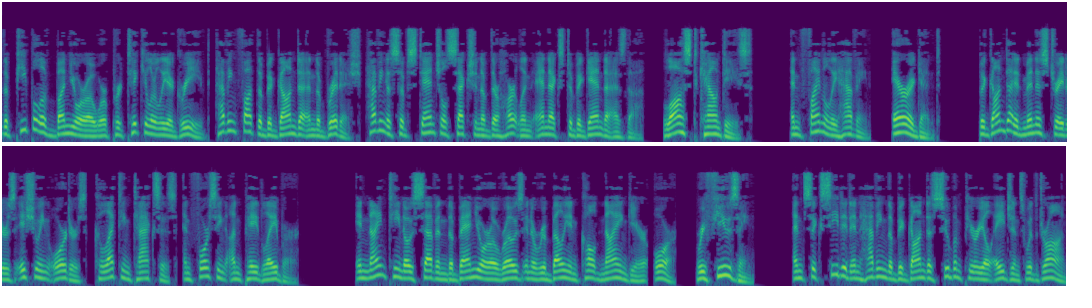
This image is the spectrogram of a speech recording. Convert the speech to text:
The people of Bunyoro were particularly aggrieved, having fought the Baganda and the British, having a substantial section of their heartland annexed to Baganda as the «lost counties», and finally having «arrogant» Baganda administrators issuing orders, collecting taxes, and forcing unpaid labour. In 1907 the Banyoro rose in a rebellion called Nyangire, or «refusing» and succeeded in having the Baganda subimperial agents withdrawn.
